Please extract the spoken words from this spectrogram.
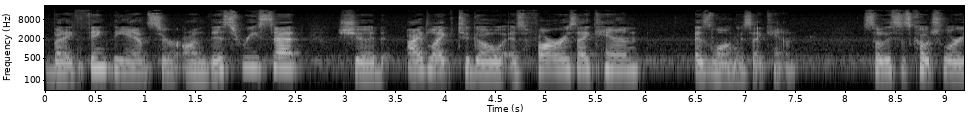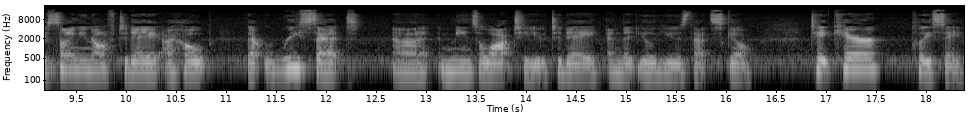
but I think the answer on this reset should I'd like to go as far as I can, as long as I can. So, this is Coach Lorie signing off today. I hope that reset uh, means a lot to you today and that you'll use that skill. Take care, play safe.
